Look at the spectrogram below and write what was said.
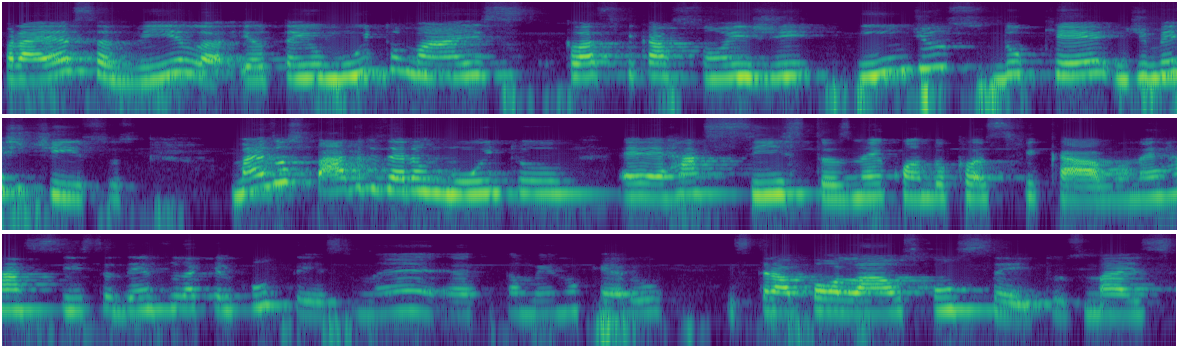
para essa vila, eu tenho muito mais classificações de índios do que de mestiços. Mas os padres eram muito é, racistas, né, quando classificavam, né, racista dentro daquele contexto, né, é também não quero extrapolar os conceitos, mas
